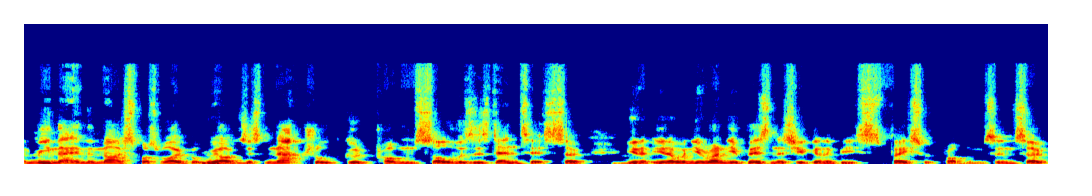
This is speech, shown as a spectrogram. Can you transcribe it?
I mean that in the nicest possible way, but we are mm. just natural good problem solvers as dentists. So, you know, mm. you know, when you run your business, you're going to be faced with problems. And so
